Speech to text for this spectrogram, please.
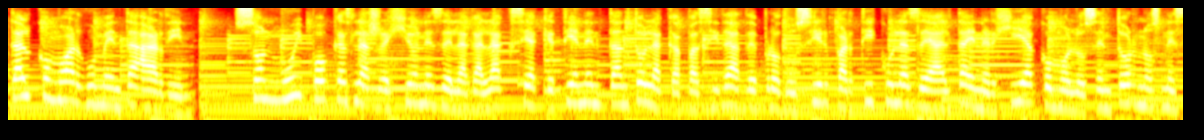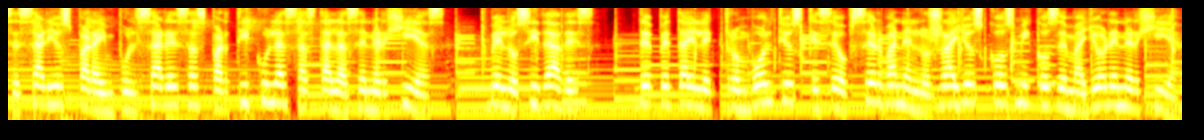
Tal como argumenta Hardin, son muy pocas las regiones de la galaxia que tienen tanto la capacidad de producir partículas de alta energía como los entornos necesarios para impulsar esas partículas hasta las energías, velocidades, de petaelectronvoltios que se observan en los rayos cósmicos de mayor energía.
